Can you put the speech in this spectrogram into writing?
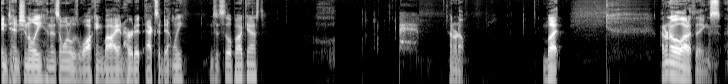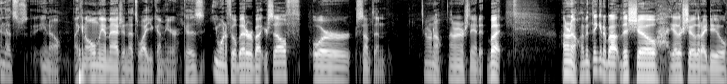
intentionally and then someone was walking by and heard it accidentally? Is it still a podcast? I don't know. But I don't know a lot of things. And that's, you know, I can only imagine that's why you come here because you want to feel better about yourself or something. I don't know. I don't understand it. But I don't know. I've been thinking about this show, the other show that I do,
